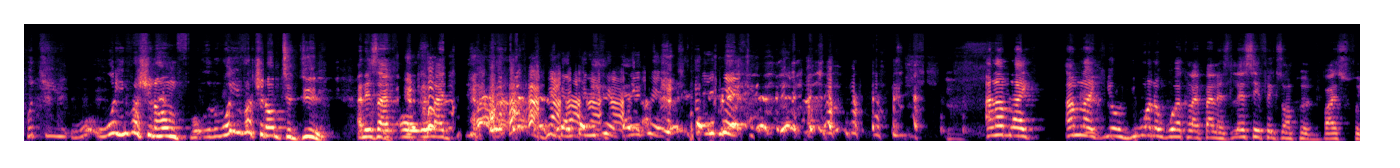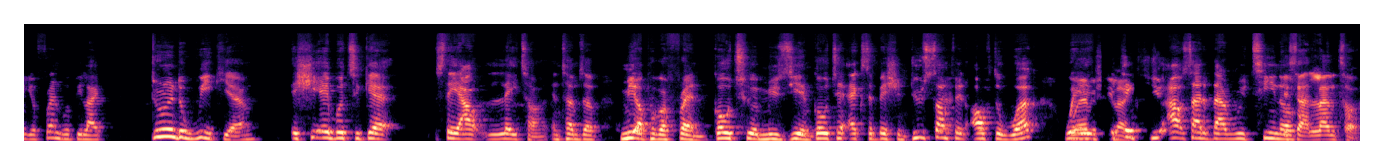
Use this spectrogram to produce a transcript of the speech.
what do you what are you rushing home for? What are you rushing home to do? And it's like, oh, all I and I'm like, I'm like, yo, you want to work life balance. Let's say, for example, advice for your friend would be like, during the week, yeah, is she able to get stay out later in terms of meet up with a friend, go to a museum, go to an exhibition, do something after work where it, it takes you outside of that routine of it's Atlanta.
